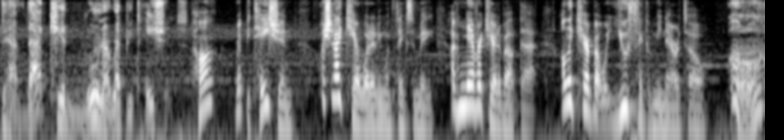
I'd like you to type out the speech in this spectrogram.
to have that kid ruin our reputations. Huh? Reputation? Why should I care what anyone thinks of me? I've never cared about that. I only care about what you think of me, Naruto. Aw,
